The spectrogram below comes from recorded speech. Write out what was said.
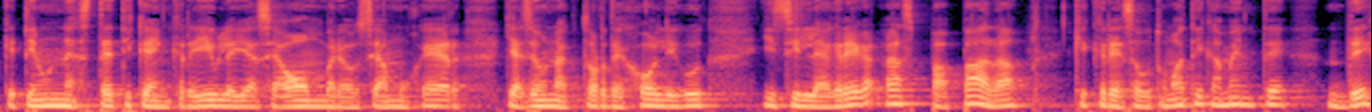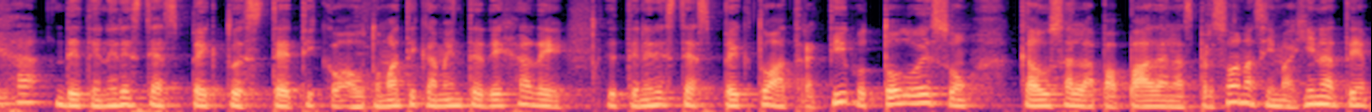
que tiene una estética increíble, ya sea hombre o sea mujer, ya sea un actor de Hollywood, y si le agregas papada, ¿qué crees? Automáticamente deja de tener este aspecto estético, automáticamente deja de, de tener este aspecto atractivo. Todo eso causa la papada en las personas. Imagínate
